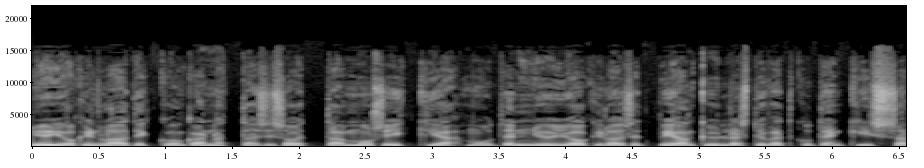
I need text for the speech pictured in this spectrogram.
New Yorkin laatikkoon kannattaisi soittaa musiikkia, muuten New Yorkilaiset pian kyllästyvät kuten kissa,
